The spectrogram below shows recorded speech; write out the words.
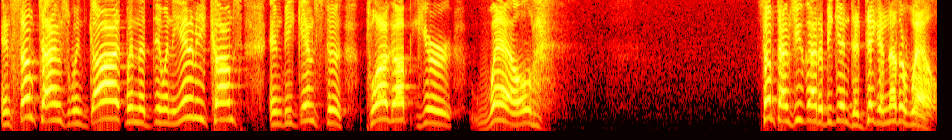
and sometimes when God, when the, when the enemy comes and begins to plug up your well, Sometimes you got to begin to dig another well.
